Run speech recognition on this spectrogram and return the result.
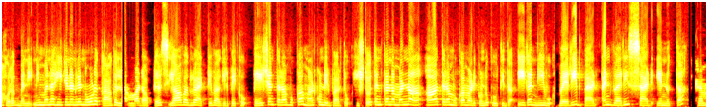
ಹೊರಗ್ ಬನ್ನಿ. ನಿಮ್ಮನ್ನ ಹೀಗೆ ನನಗೆ ನೋಡಕ್ ಆಗಲ್ಲ ನಮ್ಮ ಡಾಕ್ಟರ್ಸ್ ಯಾವಾಗ್ಲೂ ಆಕ್ಟಿವ್ ಆಗಿರ್ಬೇಕು. ಪೇಷಂಟ್ ತರ ಮುಖ ಮಾಡ್ಕೊಂಡಿರ್ಬಾರ್ದು. ಇಷ್ಟೋ ತನಕ ನಮ್ಮಣ್ಣ ಆ ತರ ಮುಖ ಮಾಡಿಕೊಂಡು ಕೂತಿದ್ದ. ಈಗ ನೀವು very bad and very sad ಎನ್ನುತ್ತಾ ವಿಕ್ರಮ್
